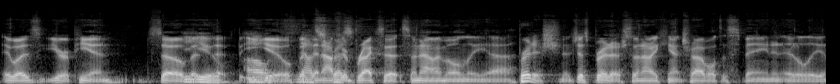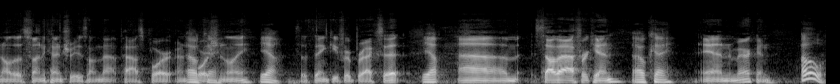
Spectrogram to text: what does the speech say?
it was European. So but EU. the, the Oh, EU. But then after Brexit, so now I'm only uh, British. just British. So now I can't travel to Spain and Italy and all those fun countries on that passport, unfortunately. Yeah. So thank you for Brexit. Yep. Um, South African Okay. and American. Oh,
